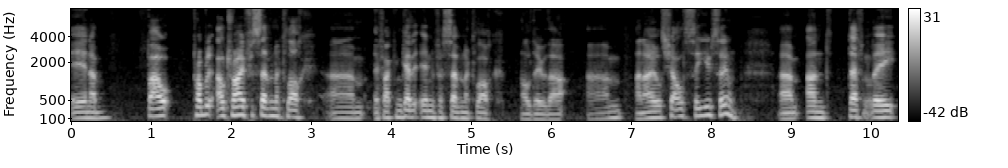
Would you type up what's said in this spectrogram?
in about probably. I'll try for seven o'clock. Um, if I can get it in for seven o'clock, I'll do that. Um, and I shall see you soon. Um, and definitely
